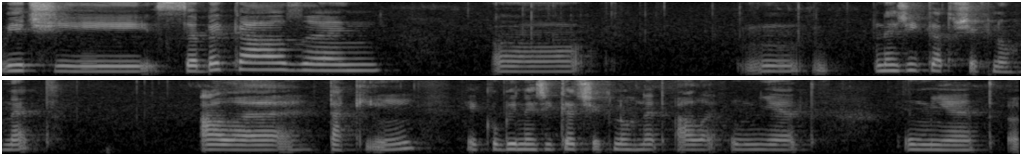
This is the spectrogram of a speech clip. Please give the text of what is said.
větší sebekázeň, uh, neříkat všechno hned, ale taky, jakoby neříkat všechno hned, ale umět, umět uh,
